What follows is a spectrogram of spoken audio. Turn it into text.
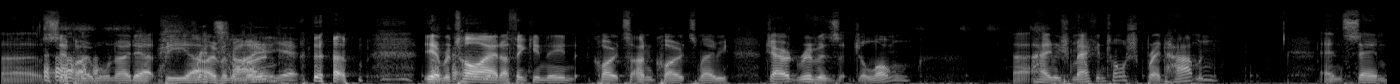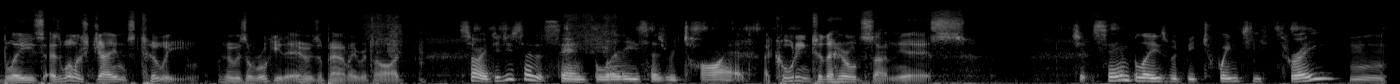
Uh, Seppo will no doubt be uh, over the moon. yeah. yeah, retired, I think, in, in quotes, unquotes, maybe. Jared Rivers at Geelong. Uh, Hamish McIntosh, Brett Hartman, and Sam Blease, as well as James Tui, who was a rookie there, who's apparently retired. Sorry, did you say that Sam Blease has retired? According to the Herald Sun, yes. J- Sam Blease would be 23? Hmm. Do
